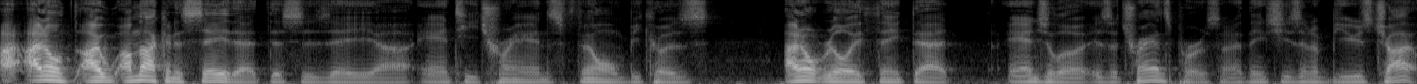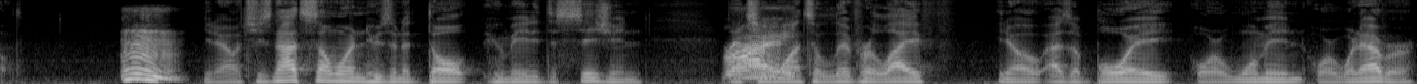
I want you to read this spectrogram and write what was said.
I, I don't, I, I'm not going to say that this is a uh, anti-trans film because I don't really think that Angela is a trans person. I think she's an abused child. Mm, You know, she's not someone who's an adult who made a decision that she wants to live her life, you know, as a boy or a woman or whatever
